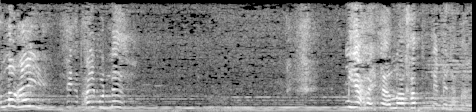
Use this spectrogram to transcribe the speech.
อัลลอฮ์ให้ให้อภัยหมดเลยมีอะไรกับอัลลอฮ์ครับที่ไม่ละหมาด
